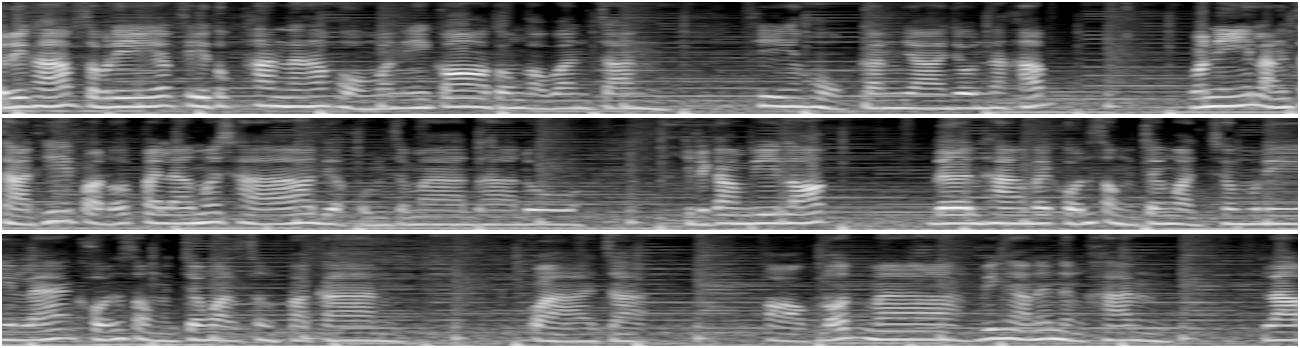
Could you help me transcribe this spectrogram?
วัสดีครับ สวัสดี FC ทุกท่านนะครับผมวันนี้ก็ตรงกับวันจันทร์ที่ 6 กันยายนนะครับ วันนี้หลังจากที่ปลดรถไปแล้วเมื่อเช้า เดี๋ยวผมจะมาดูกิจกรรม Vlog เดินทางไปขนส่งจังหวัดชลบุรี และขนส่งจังหวัดสมุทรปราการ กว่าจะออกรถมาวิ่งงานได้หนึ่งคัน เรา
